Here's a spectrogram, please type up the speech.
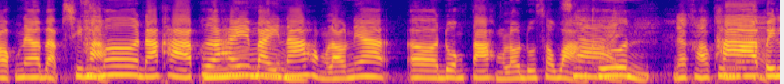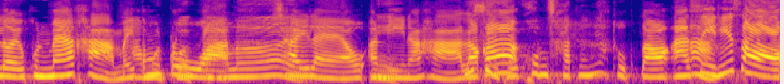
ออกแนวแบบชิมเมอร์นะคะ เพื่อให้ใบหน้าของเราเนี่ยเอ่อดวงตาของเราดูสว่างใช่ขึ้นนะคะคุณทาแม่ไปเลยคุณแม่ค่ะไม่ต้องกลัวทาหมดเปลือกตาเลยใช่แล้วอันนี้นะคะ แล้แล้ววก็ก็คมชัดนะเนี่ยถูกต้องอะอะสีที่สอง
